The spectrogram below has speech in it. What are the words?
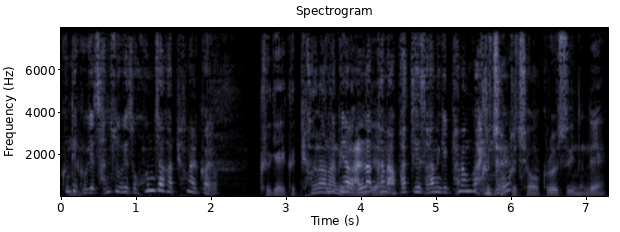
근데 음. 그게 산속에서 혼자가 편할까요? 그게 그 그냥 편안함이라는 안락한 게 아파트에서 하는 게 편한 거 아닌가요? 그렇죠, 그렇죠. 그럴 수 있는데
